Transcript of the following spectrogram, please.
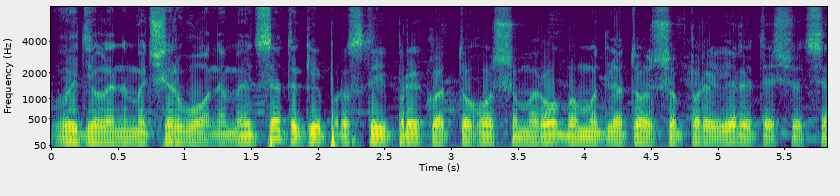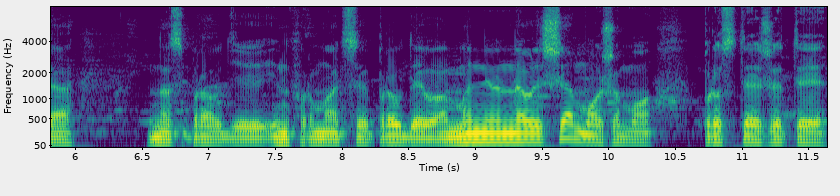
виділеними червоними. І це такий простий приклад того, що ми робимо для того, щоб перевірити, що ця насправді інформація правдива. Ми не, лише можемо простежити,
